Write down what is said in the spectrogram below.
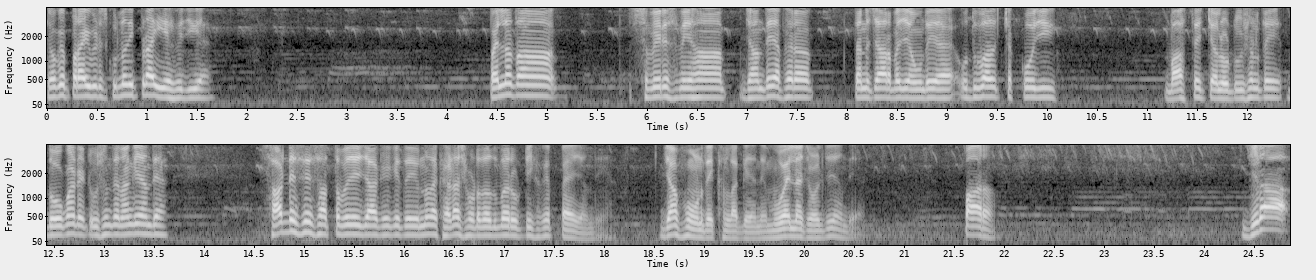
ਕਿਉਂਕਿ ਪ੍ਰਾਈਵੇਟ ਸਕੂਲਾਂ ਦੀ ਪੜ੍ਹਾਈ ਇਹੋ ਜਿਹੀ ਹੈ। ਪਹਿਲਾਂ ਤਾਂ ਸਵੇਰੇ ਸੁਨੇਹਾ ਜਾਂਦੇ ਆ, ਫਿਰ 3-4 ਵਜੇ ਆਉਂਦੇ ਆ ਉਦੋਂ ਬਾਅਦ ਚੱਕੋ ਜੀ ਵਾਸਤੇ ਚਲੋ ਟਿਊਸ਼ਨ ਤੇ 2 ਘੰਟੇ ਟਿਊਸ਼ਨ ਤੇ ਲੰਘ ਜਾਂਦੇ ਆ। 6:30 7 ਵਜੇ ਜਾ ਕੇ ਕਿਤੇ ਉਹਨਾਂ ਦਾ ਖੜਾ ਛੁੱਟਦਾ ਉਦੋਂ ਬਾਅਦ ਰੋਟੀ ਖਾ ਕੇ ਪੈ ਜਾਂਦੇ ਆ। ਜਾਂ ਫੋਨ ਦੇਖਣ ਲੱਗ ਜਾਂਦੇ ਆ, ਮੋਬਾਈਲਾਂ 'ਚ ਉਲਝ ਜਾਂਦੇ ਆ। ਪਰ ਜਿਹੜਾ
